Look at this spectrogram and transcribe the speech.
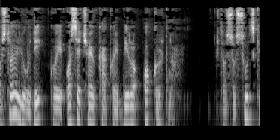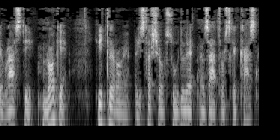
Postoje ljudi koji osjećaju kako je bilo okrutno, što su sudske vlasti mnoge Hitlerove pristaše osudile na zatvorske kazne.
